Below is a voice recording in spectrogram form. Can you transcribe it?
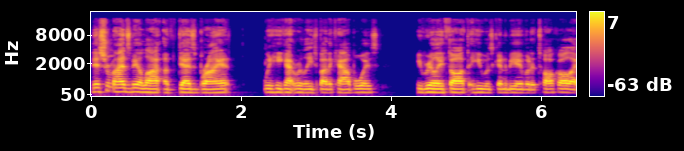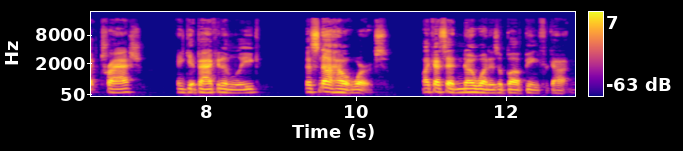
This reminds me a lot of Dez Bryant when he got released by the Cowboys. He really thought that he was going to be able to talk all that trash and get back into the league. That's not how it works. Like I said, no one is above being forgotten.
